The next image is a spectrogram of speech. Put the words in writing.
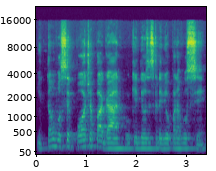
Então você pode apagar o que Deus escreveu para você.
